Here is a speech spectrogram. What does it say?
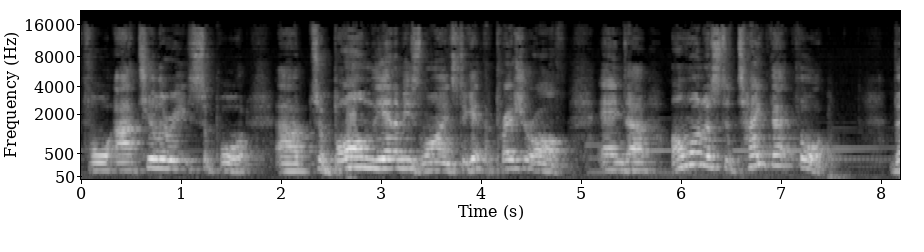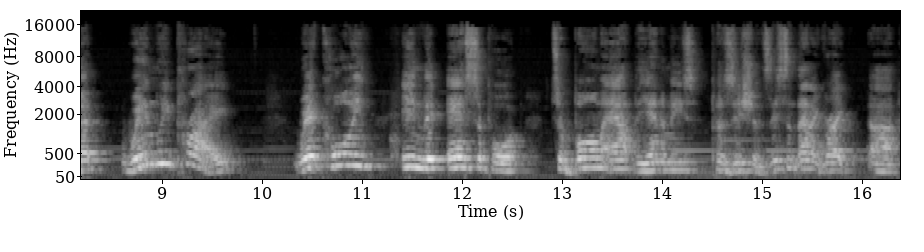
for artillery support uh, to bomb the enemy's lines to get the pressure off. And uh, I want us to take that thought that when we pray, we're calling in the air support to bomb out the enemy's positions. Isn't that a great, uh,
